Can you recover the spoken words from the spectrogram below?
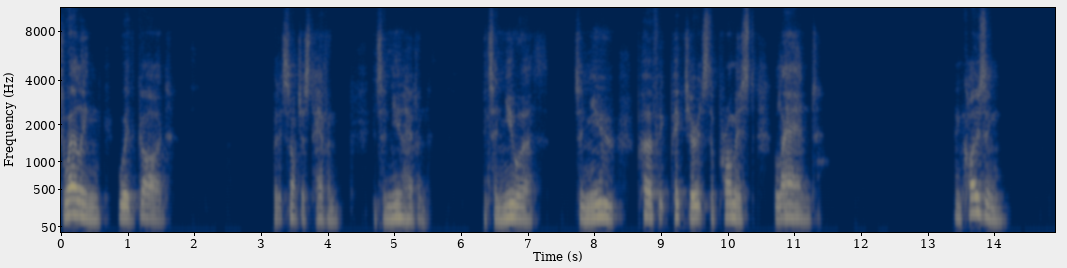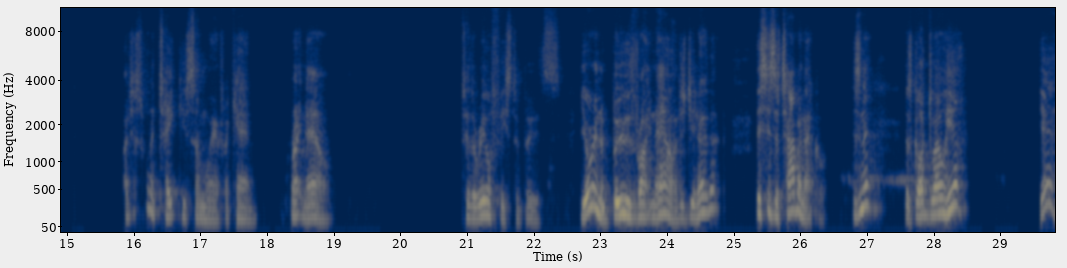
dwelling with God. But it's not just heaven, it's a new heaven, it's a new earth, it's a new perfect picture, it's the promised land. In closing, I just want to take you somewhere, if I can, right now to the real Feast of Booths. You're in a booth right now. Did you know that? This is a tabernacle, isn't it? Does God dwell here? Yeah,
